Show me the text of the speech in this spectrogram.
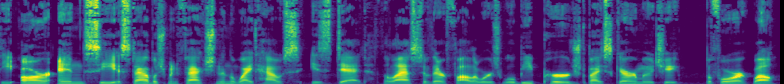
The RNC establishment faction in the White House is dead. The last of their followers will be purged by Scaramucci before, well,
